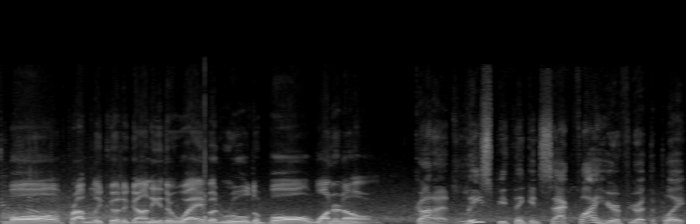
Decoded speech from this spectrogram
Fastball probably could have gone either way, but ruled a ball 1 0. Gotta at least be thinking sac fly here if you're at the plate.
